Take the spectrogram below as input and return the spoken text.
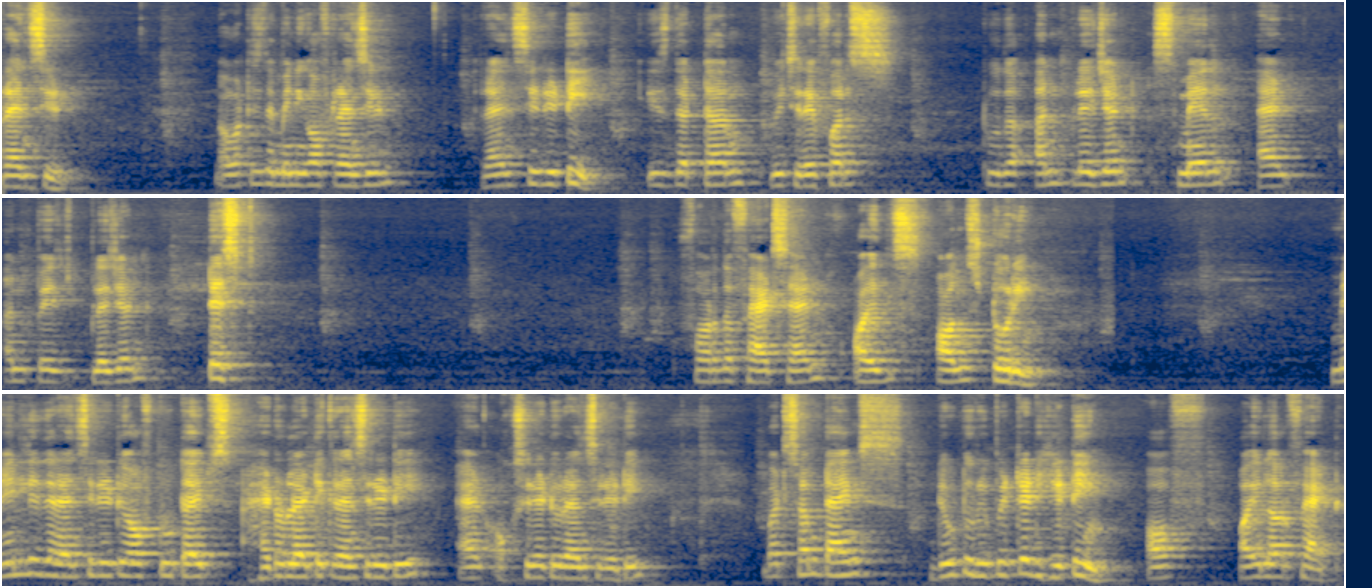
rancid. Now what is the meaning of rancid? Rancidity is the term which refers to the unpleasant smell and unpleasant taste for the fats and oils on storing. Mainly the rancidity of two types hydrolytic rancidity and oxidative rancidity but sometimes due to repeated heating of oil or fat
